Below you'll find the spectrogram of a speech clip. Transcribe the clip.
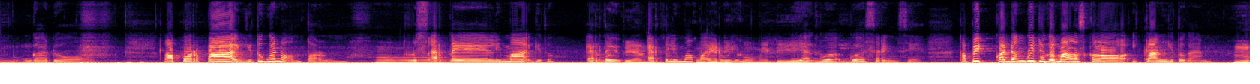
nggak dong. Lapor pak gitu gue nonton. Oh. terus RT 5 gitu RT RT 5 apa RW 5 komedi-komedi iya gitu. gue gue sering sih. Tapi kadang gue juga males kalau iklan gitu kan. Hmm.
